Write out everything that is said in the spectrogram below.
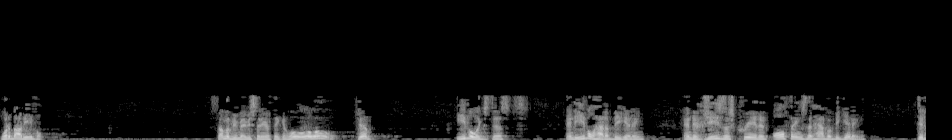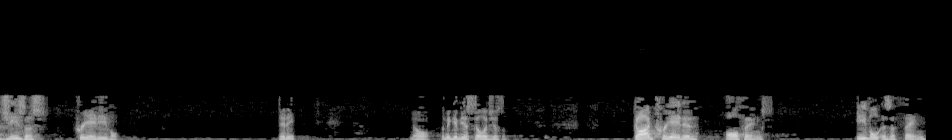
What about evil? Some of you may be sitting here thinking, whoa, whoa, whoa, whoa, Jim. Evil exists, and evil had a beginning, and if Jesus created all things that have a beginning, did Jesus create evil? Did he? No. Let me give you a syllogism. God created all things. Evil is a thing.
